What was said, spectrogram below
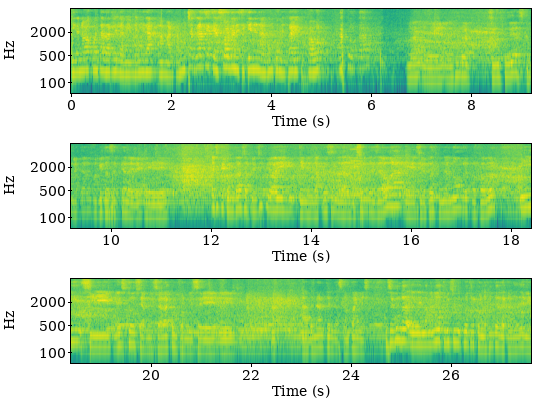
y de nueva cuenta darle la bienvenida a Marta. Muchas gracias y a sus órdenes si tienen algún comentario, por favor. Hola, eh, Alejandra, si nos pudieras comentar un poquito acerca de... Eh, eso que comentabas al principio, hay quienes le apuestan a la dirección desde ahora, eh, si le puedes poner nombre, por favor, y si esto se administrará conforme se eh, adelanten las campañas. Y segunda, eh, en la mañana tuviste un encuentro con la gente de la Canadevi.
